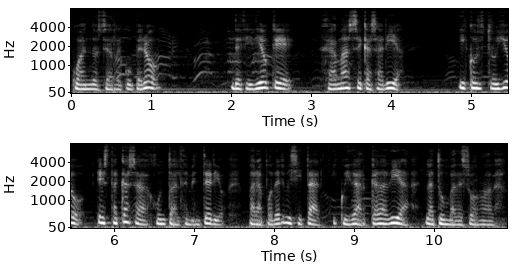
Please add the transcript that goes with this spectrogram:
Cuando se recuperó, decidió que jamás se casaría y construyó esta casa junto al cementerio para poder visitar y cuidar cada día la tumba de su amada.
